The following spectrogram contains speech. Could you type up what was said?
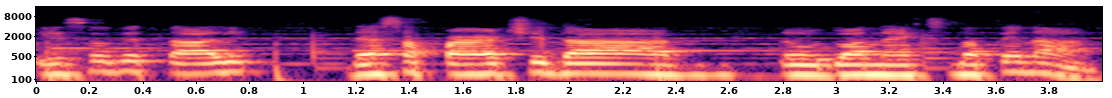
Esse é o detalhe dessa parte da, do, do anexo da penada.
